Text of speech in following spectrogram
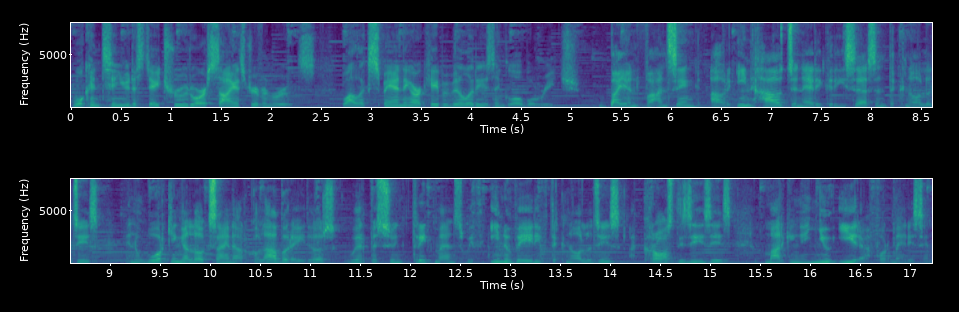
we'll continue to stay true to our science-driven roots while expanding our capabilities and global reach. By advancing our in-house genetic research and technologies and working alongside our collaborators, we're pursuing treatments with innovative technologies across diseases, marking a new era for medicine.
